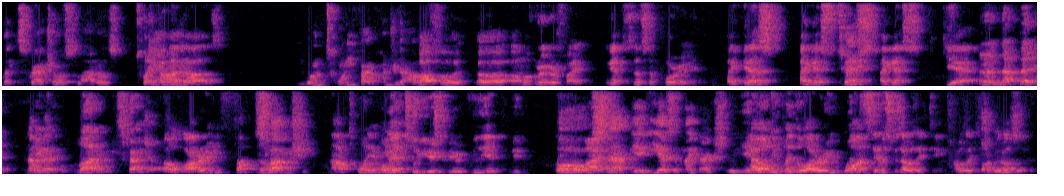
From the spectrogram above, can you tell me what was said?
like scratch offs, lottos? Twenty five dollars You won twenty five hundred dollars. off of uh, a McGregor fight against the supporter. I guess. I guess two. Betting. I guess. Yeah. No, no, not betting. Not Like, betting. Lottery, scratch out. Oh, lottery? Fuck no. Slot machine. No, twenty. I've only had two years to be really. Be, Oh buy it. snap! Yeah, he hasn't like actually. I only played the lottery once, and it was because I was eighteen. I was like, fuck it, I'll it.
